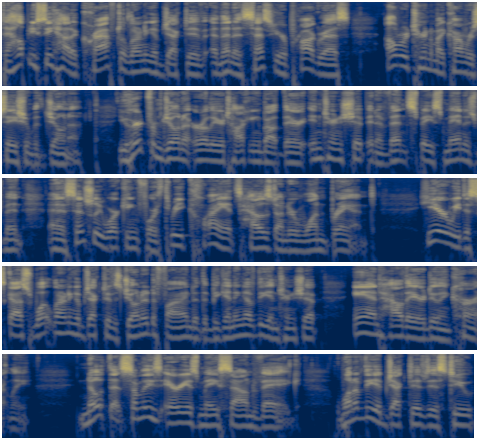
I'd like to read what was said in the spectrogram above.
to help you see how to craft a learning objective and then assess your progress, I'll return to my conversation with Jonah. You heard from Jonah earlier talking about their internship in event space management and essentially working for three clients housed under one brand. Here we discuss what learning objectives Jonah defined at the beginning of the internship and how they are doing currently. Note that some of these areas may sound vague. One of the objectives is to,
